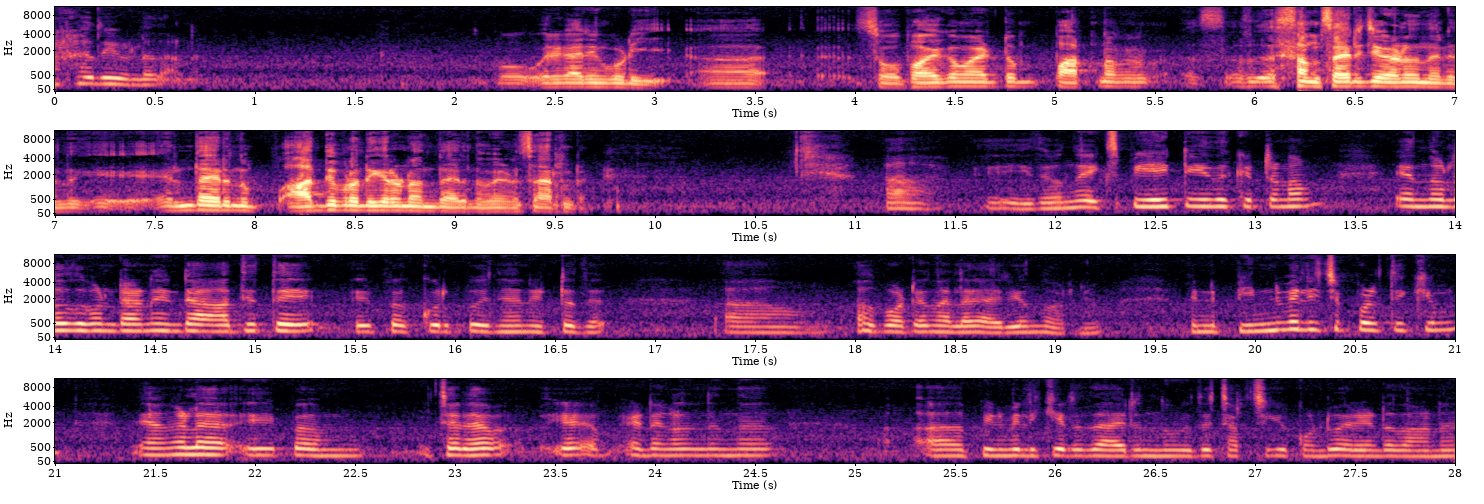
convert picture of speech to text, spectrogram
അർഹതയുള്ളതാണ്. ഇപ്പോൾ ഒരു കാര്യം കൂടി സ്വാഭാവികമായിട്ടും പാർട്ട്ണർ സംസാരിച്ച് കാണുമെന്നായിരുന്നു എന്തായിരുന്നു ആദ്യ പ്രതികരണം എന്തായിരുന്നു വേണു സാറിന്റെ ആ ഇതൊന്ന് എക്സ്പിയേറ്റ് ചെയ്ത് കിട്ടണം എന്നുള്ളത് കൊണ്ടാണ് എന്റെ ആദ്യത്തെ ഇപ്പോൾ കുറിപ്പ് ഞാൻ ഇട്ടത്. അത് പോട്ടെ നല്ല കാര്യം എന്ന് പറഞ്ഞു. പിന്നെ പിൻവലിച്ചപ്പോഴത്തേക്കും ഞങ്ങൾ ഇപ്പം ചില ഇടങ്ങളിൽ നിന്ന് പിൻവലിക്കരുതായിരുന്നു ഇത് ചർച്ചയ്ക്ക് കൊണ്ടുവരേണ്ടതാണ്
